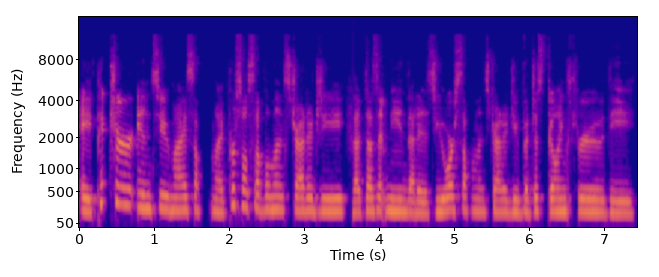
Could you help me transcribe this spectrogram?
a picture into my my personal supplement strategy. That doesn't mean that it is your supplement strategy, but just going through the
